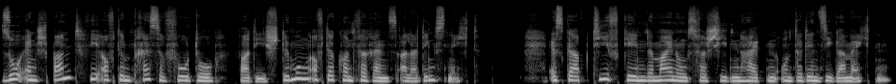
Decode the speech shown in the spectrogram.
So entspannt wie auf dem Pressefoto war die Stimmung auf der Konferenz allerdings nicht. Es gab tiefgehende Meinungsverschiedenheiten unter den Siegermächten.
